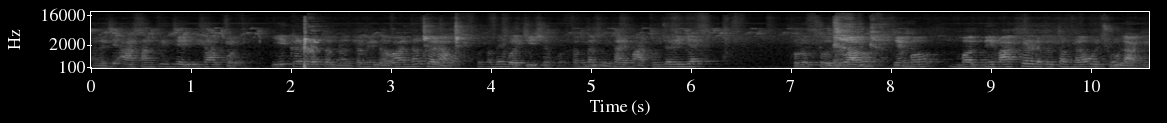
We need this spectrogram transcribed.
અને જે આ સાંકિત ઝેરી સાપ હોય એ કરીને તમને તમે દવા ન કરાવો તો તમે બચી શકો. તમને શું થાય? માથું ચડી જાય. થોડોક સોજો આવે જેમાં મધની વાંક કરડે તો તમને ઓછું લાગે.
